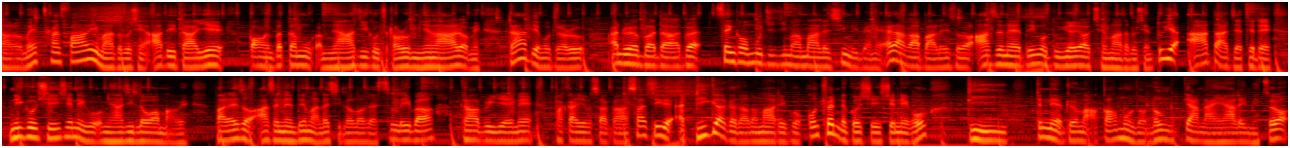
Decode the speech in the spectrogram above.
လာတော့မယ် transfer တွေမှာဆိုလို့ရှိရင်အာဒေတာရဲ့ပေါဝင်ပတ်သက်မှုအများကြီးကိုကျွန်တော်တို့မြင်လာရတော့မယ်ဒါအပြင်ကိုကျွန်တော်တို့ Andrea Bata အတွက်စိန်ခေါ်မှုကြီးကြီးမားမားလည်းရှိနေပြန်တယ်အဲ့ဒါကဘာလဲဆိုတော့ Arsenal အသင်းကိုသူရောက်ရောက်ချင်းမှာဆိုလို့ရှိရင်သူ့ရဲ့အားတာချက်ဖြစ်တဲ့ negotiation တွေကိုအများကြီးလုပ်ရမှာပဲဘာလဲဆိုတော့ Arsenal အသင်းမှာလက်ရှိလောလောဆယ် Saliba, Gabriel နဲ့ Bakayo Saka အစရှိတဲ့အဓိကကစားသမားတွေကို contract negotiation တွေကိုဒီတစ်နှစ်အတွင်းမှာအကောင်းဆုံးဆုံးလုံးပြနိုင်ရလိမ့်မယ်ဆိုတော့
